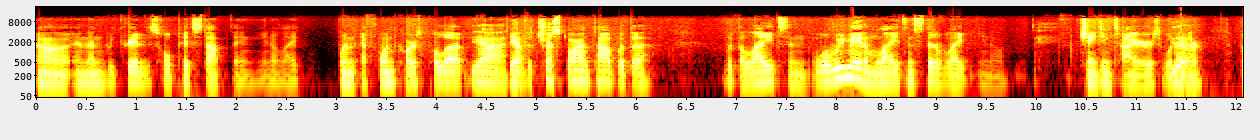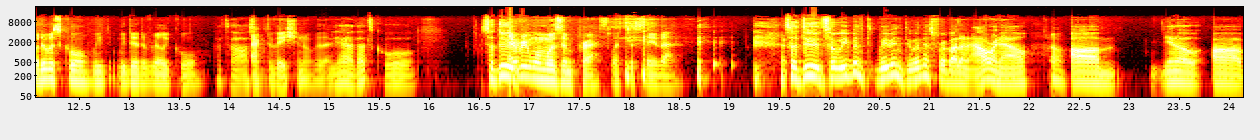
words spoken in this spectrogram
uh, and then we created this whole pit stop thing. You know, like when F1 cars pull up, Yeah, they have the truss bar on top with the with the lights, and well, we made them lights instead of like you know changing tires, whatever. But it was cool. We we did a really cool that's awesome. activation over there. Yeah, that's cool. So, dude, Everyone was impressed. Let's just say that. so dude, so we've been we've been doing this for about an hour now. Oh. Um, you know, uh,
